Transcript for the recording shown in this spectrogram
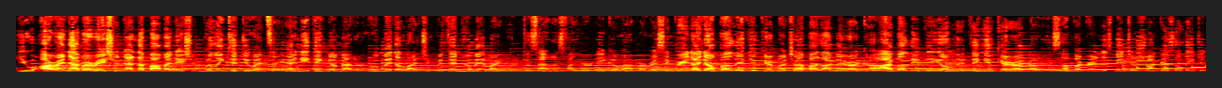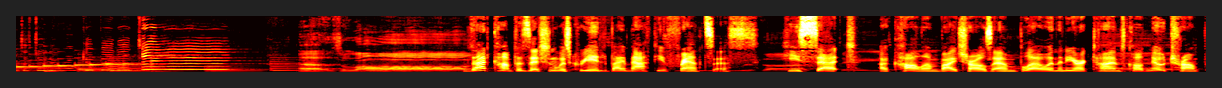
You are an aberration, and abomination, willing to do and say anything no matter whom it aligns you with and whom it might hurt to satisfy your ego, avarice, and greed. I don't believe you care much about America. I believe the only thing you care about is self aggrandizement. Your strongest allegiance is to your own cupidity. As long That composition was created by Matthew Francis. He set a column by Charles M. Blow in the New York Times called No Trump,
